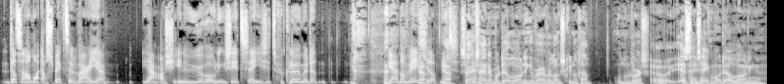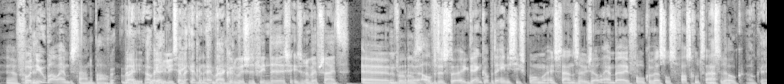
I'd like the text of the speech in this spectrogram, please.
dat zijn allemaal aspecten waar je ja, als je in een huurwoning zit en je zit te verkleumen, dat, ja, dan weet ja, je dat niet. Ja. Zijn, zijn er modelwoningen waar we langs kunnen gaan? Onderdwars? Uh, er zijn zeker modelwoningen. Uh, voor okay. nieuwbouw en bestaande bouw. Voor, waar, jullie zeker en, kunnen en waar kunnen we ze vinden? Is, is er een website? Um, op dus, ik denk op de energiesprong staan sowieso. En bij Volker Wessels vastgoed staan ja. ze er ook. Oké.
